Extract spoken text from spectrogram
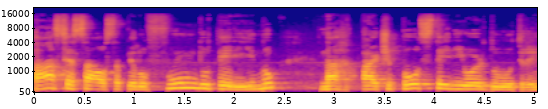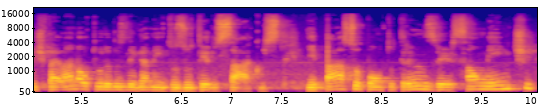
passa essa alça pelo fundo uterino, na parte posterior do útero, a gente vai lá na altura dos ligamentos uterosacros e passa o ponto transversalmente,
